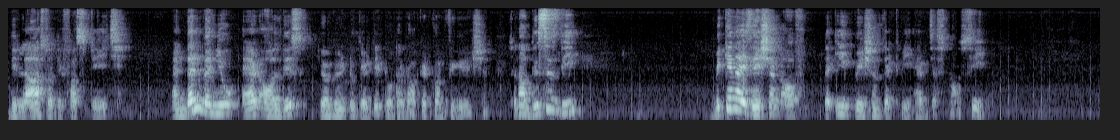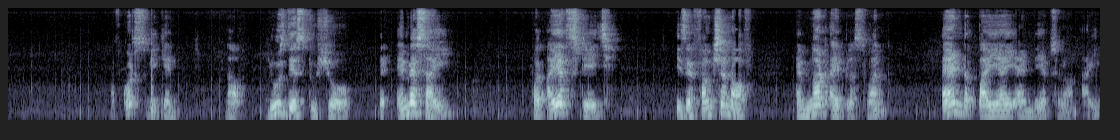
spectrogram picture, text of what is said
the last or the first stage and then when you add all this you are going to get the total rocket configuration. So now this is the mechanization of the equations that we have just now seen. Of course, we can now use this to show that MSI for ith stage is a function of m naught i plus 1 and the pi i and the epsilon i.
